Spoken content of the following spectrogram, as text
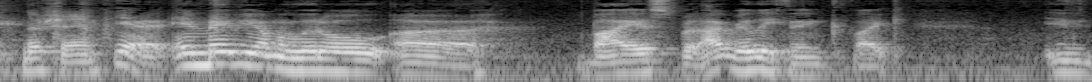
shame. No shame. yeah, and maybe I'm a little uh, biased, but I really think like it,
